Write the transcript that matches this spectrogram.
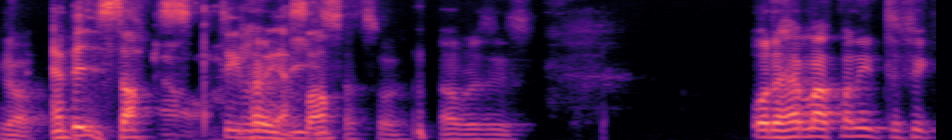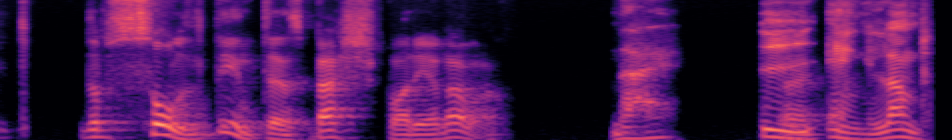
Ja. En bisats ja, till en resan. Bisats, ja, precis. Och det här med att man inte fick, de sålde inte ens bärs på arenan va? Nej. I Nej. England.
